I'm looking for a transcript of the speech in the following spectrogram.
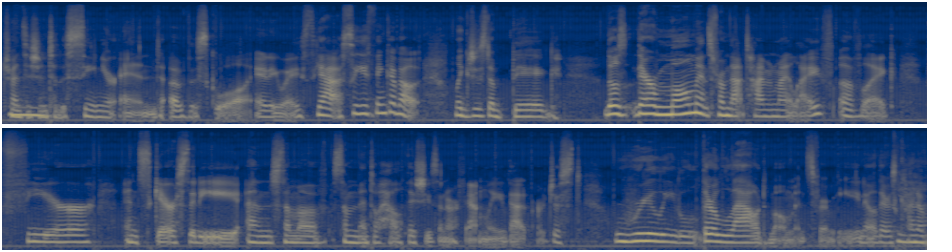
transition mm. to the senior end of the school anyways. Yeah so you think about like just a big those there are moments from that time in my life of like fear and scarcity and some of some mental health issues in our family that are just really they're loud moments for me you know? There's kind of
